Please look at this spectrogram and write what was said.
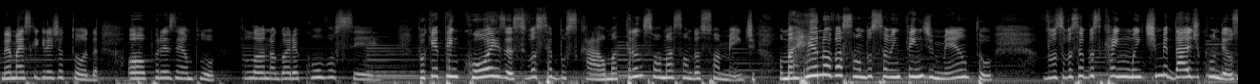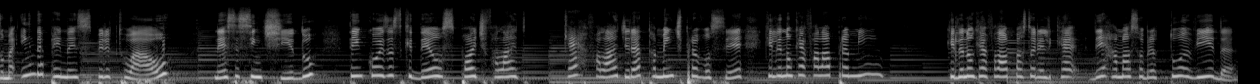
Não é mais que a igreja toda. Ou, por exemplo, fulano, agora é com você. Porque tem coisas, se você buscar uma transformação da sua mente, uma renovação do seu entendimento, se você buscar uma intimidade com Deus, uma independência espiritual, nesse sentido, tem coisas que Deus pode falar, quer falar diretamente para você, que Ele não quer falar para mim que ele não quer falar, pastor, ele quer derramar sobre a tua vida.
